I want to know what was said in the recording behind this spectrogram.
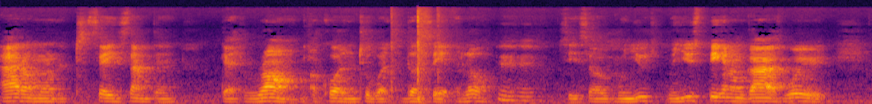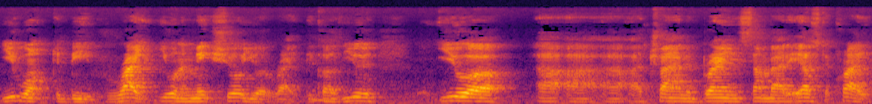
I don't want to say something that's wrong according to what thus said the Lord. Mm-hmm. See, so when you when you speaking on God's word, you want to be right. You want to make sure you're right because mm-hmm. you you are uh, uh, uh, trying to bring somebody else to Christ,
